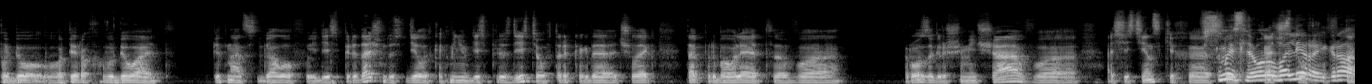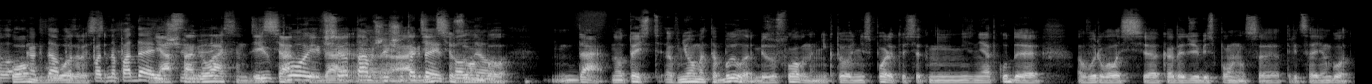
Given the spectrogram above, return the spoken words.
во-первых, выбивает 15 голов и 10 передач, ну, то есть делать как минимум 10 плюс 10, а во-вторых, когда человек так прибавляет в розыгрыше мяча в ассистентских В смысле? Он у Валера играл, в таком когда возрасте. под нападающими. Я согласен, десяткой, и, да. все там же еще а, тогда Один исполнял. сезон было. Да, ну то есть в нем это было, безусловно, никто не спорит. То есть это ни, ни, ниоткуда вырвалось, когда Дюби исполнился 31 год.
